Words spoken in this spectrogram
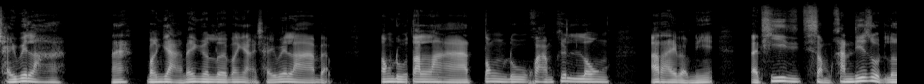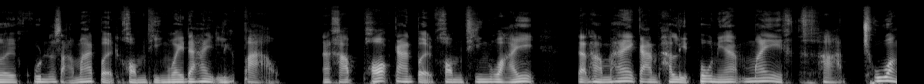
ใช้เวลานะบางอย่างได้เงินเลย บางอย่างใช้เวลาแบบต้องดูตลาดต้องดูความขึ้นลงอะไรแบบนี้ แต่ที่สำคัญที่สุดเลย คุณสามารถเปิดคอมทิ้งไว้ได้หรือเปล่านะครับ เพราะการเปิดคอมทิ้งไว้ จะทำให้การผลิตพวกนี้ไม่ขาดช่วง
